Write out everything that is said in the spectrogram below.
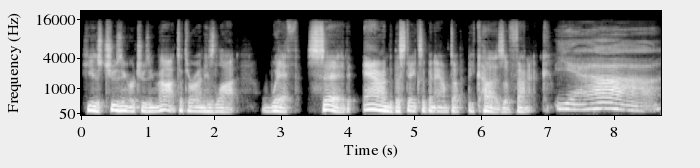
he is choosing or choosing not to throw in his lot with Cid, and the stakes have been amped up because of Fennec. Yeah.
